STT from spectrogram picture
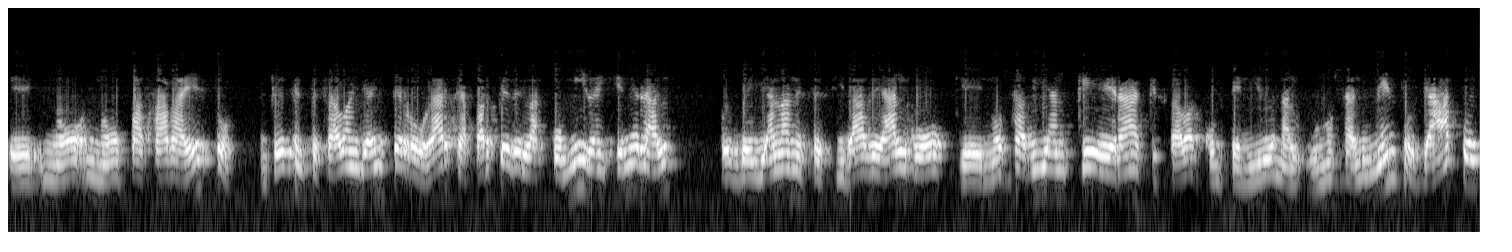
eh, no no pasaba esto. Entonces empezaban ya a interrogarse, aparte de la comida en general, pues veían la necesidad de algo que no sabían qué era, que estaba contenido en algunos alimentos. Ya pues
